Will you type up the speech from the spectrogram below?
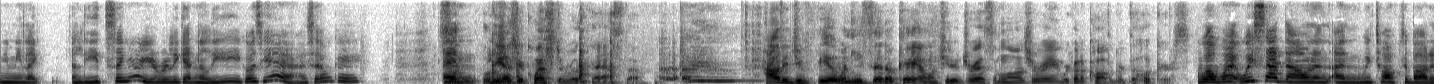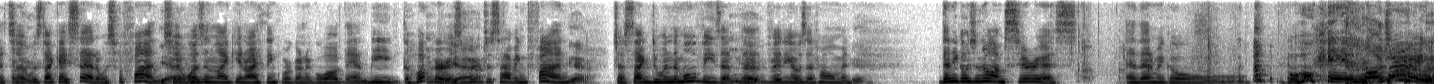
you mean like a lead singer? You're really getting a lead? He goes, yeah. I said, okay. So And let me ask you a question really fast though. How did you feel when he said, "Okay, I want you to dress in lingerie, and we're going to call the group the Hookers"? Well, when we sat down and, and we talked about it. So it was like I said, it was for fun. So it wasn't like, you know, I think we're going to go out there and be the hookers. Yeah. We were just having fun. Yeah. Just like doing the movies and Yeah. the videos at home. And Yeah. then he goes, No, I'm serious. And then we go, Okay, in lingerie.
